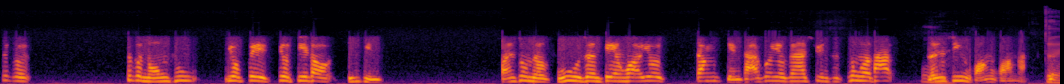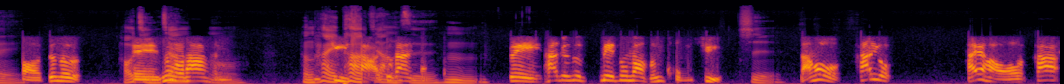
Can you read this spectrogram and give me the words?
这个。这个农夫又被又接到刑警传送的服务证电话，又当检察官又跟他训斥，弄得他人心惶惶啊！对，哦，真的，哎，弄得他很很害怕，就看，嗯，对他就是被弄到很恐惧，是。然后他又还好，他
